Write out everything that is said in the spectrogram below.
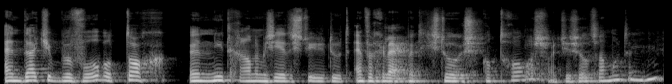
en dat je bijvoorbeeld toch een niet gerandomiseerde studie doet en vergelijkt met historische controles, want je zult wel moeten. Mm -hmm.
